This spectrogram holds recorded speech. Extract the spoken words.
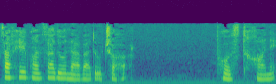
صفحه 594 پستخانه.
